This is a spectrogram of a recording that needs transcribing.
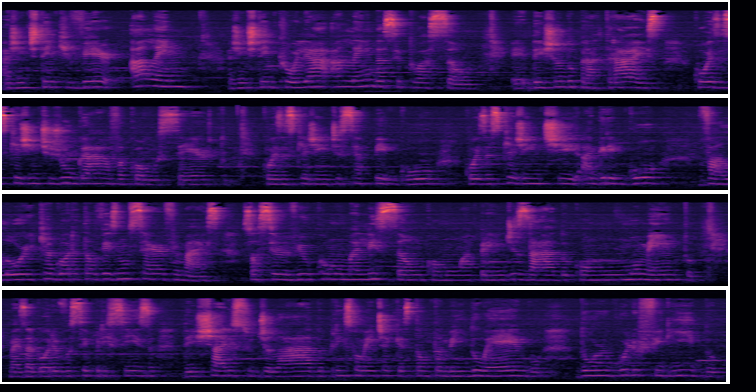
a gente tem que ver além, a gente tem que olhar além da situação, é, deixando para trás coisas que a gente julgava como certo, coisas que a gente se apegou, coisas que a gente agregou valor que agora talvez não serve mais, só serviu como uma lição, como um aprendizado, como um momento, mas agora você precisa deixar isso de lado, principalmente a questão também do ego, do orgulho ferido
